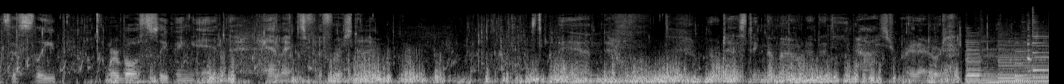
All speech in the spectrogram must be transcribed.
is asleep. We're both sleeping in hammocks for the first time. And we were testing them out and then he passed right out.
